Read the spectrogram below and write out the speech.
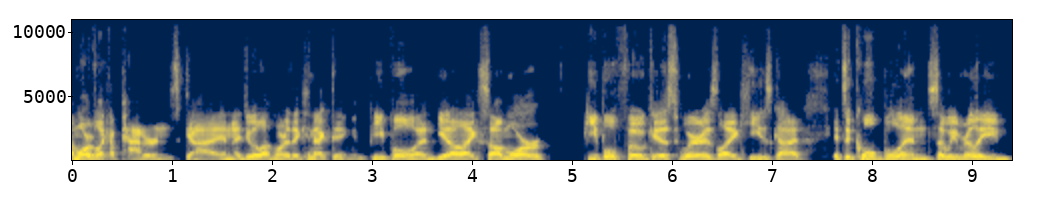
I'm more of like a patterns guy, and I do a lot more of the connecting and people, and you know, like so I'm more people focused, whereas like he's got it's a cool blend. So we really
